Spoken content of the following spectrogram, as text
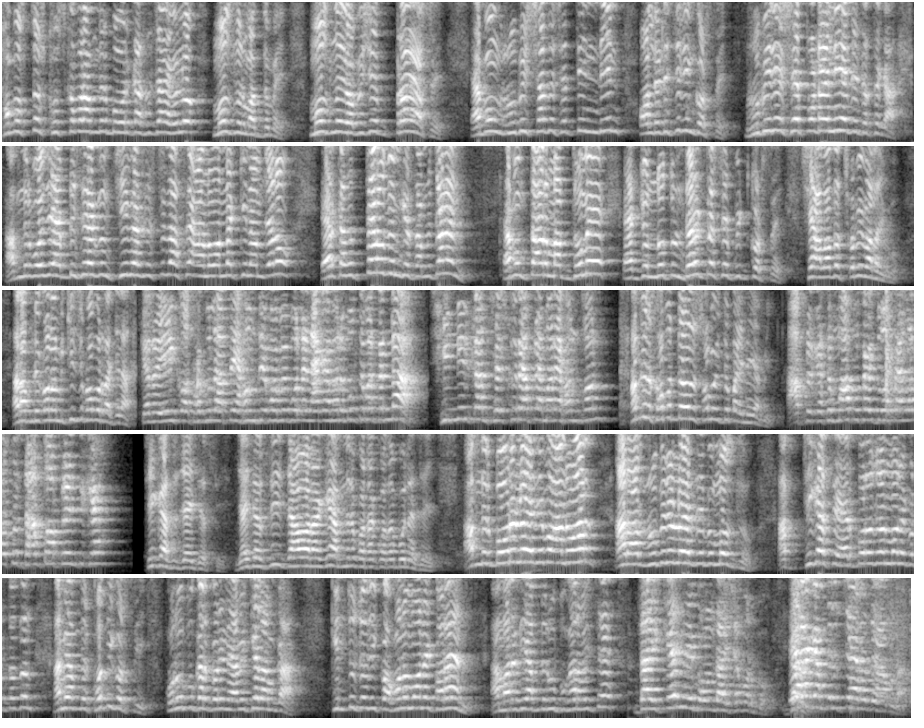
সমস্ত খোঁজখবর আপনার বউয়ের কাছে যায় হলো মজনুর মাধ্যমে। মজনু অফিসে প্রায় আসে এবং রুবির সাথে সে তিন দিন অলরেডি সিটিং করছে। রুবিরে সে পটায় নিয়ে যেতেছে গা। আপনার বউ যে এফডিসির একজন চিফ অ্যাসিস্ট্যান্ট আছে আনোয়ার না কি নাম জানো এর কাছে তেরো দিন গেছে আপনি জানেন? এবং তার মাধ্যমে একজন নতুন ডাইরেক্টর সে ফিট করছে। সে আলাদা ছবি বানাইবো। আর আপনি কোন আমি কিছু খবর রাখি না। কেন এই কথাগুলো আপনি এখন যেভাবে বলেন আগে আমার বলতে পারতেন না? সিন্নির কাম শেষ করে আপনি আমার এখন কোন? আপনার খবর দেওয়ার সময় তো পাইনি আমি। আপনার কাছে মা পোচাই দোষ আল্লাহ যান তো আপনার দিকে। ঠিক আছে, যাইতেছি। যাইতেছি, যাওয়ার আগে আপনার কথা কথা বলে যাই। আপনার বউরে লয়ে যাব আনোয়ার আর আর রুবিরে লয়ে যাব মজনু। আর ঠিক আছে এরপর যখন মনে করতেছেন, আমি আপনার ক্ষতি করছি, কোনো উপকার করিনি, আমি গেলাম কা কিন্তু যদি কখনো মনে করেন, আমার দিয়ে আপনার উপকার হয়েছে ডাইকেন এবং দায়সা করব এর আগে আপনার চেহারা দেয় আমরা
